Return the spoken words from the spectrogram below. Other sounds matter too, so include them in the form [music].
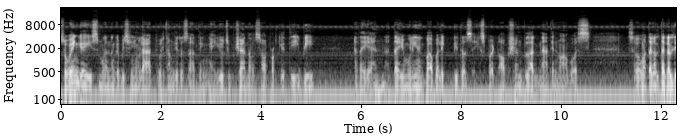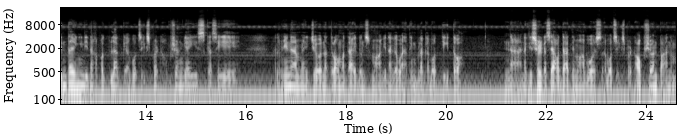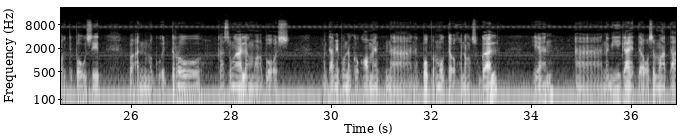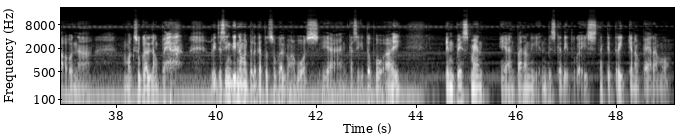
So ayun guys, magandang gabi sa inyong lahat. Welcome dito sa ating uh, YouTube channel Super Q TV. At ayan, at tayo muling nagbabalik dito sa expert option vlog natin mga boss. So matagal-tagal din tayong hindi nakapag-vlog about sa expert option guys kasi alam niyo na medyo na-trauma tayo dun sa mga ginagawa nating vlog about dito. Na nag-share kasi ako dati mga boss about sa expert option, paano mag-deposit, paano mag-withdraw. Kaso nga lang mga boss, madami pong nagko-comment na nagpo-promote daw ako ng sugal. Yan. Ah, naghihikayat daw ako sa mga tao na magsugal ng pera. [laughs] Which is hindi naman talaga to sugal mga boss. Yan. Kasi ito po ay investment. Yan. Parang nag-invest ka dito guys. Nagtitrade ka ng pera mo.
